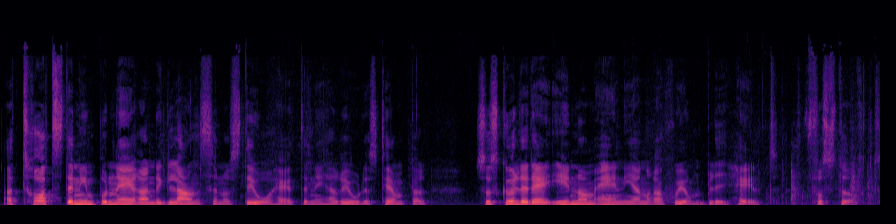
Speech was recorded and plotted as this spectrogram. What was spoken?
att trots den imponerande glansen och storheten i Herodes tempel så skulle det inom en generation bli helt förstört.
